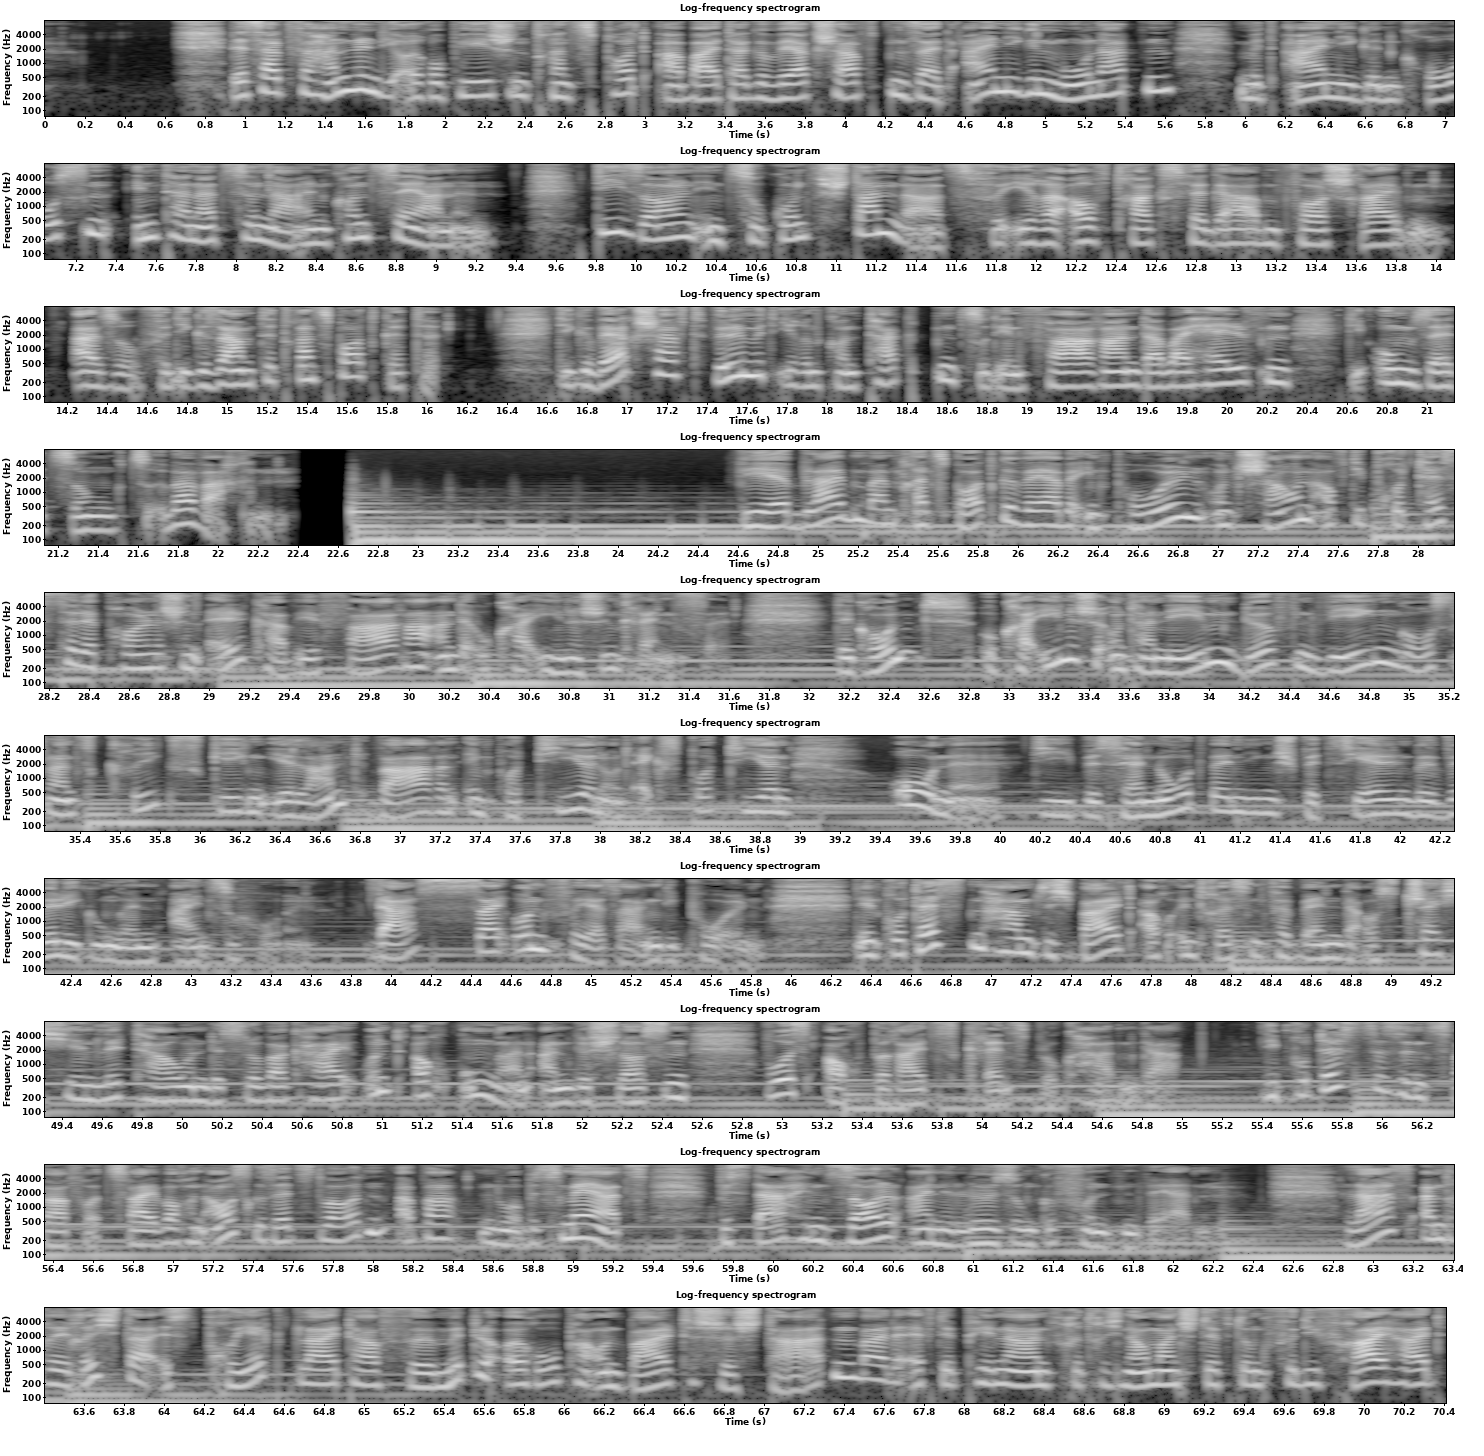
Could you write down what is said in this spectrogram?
Deshalb verhandeln die europäischen Transportarbeitergewerkschaften seit einigen Monaten mit einigen großen internationalen Konzernen. Die sollen in Zukunft Standards für ihre Auftragsvergaben vorschreiben, also für die gesamte Transportkette. Die Gewerkschaft will mit ihren Kontakten zu den Fahrern dabei helfen, die Umsetzung zu überwachen. Wir bleiben beim Transportgewerbe in Polen und schauen auf die Proteste der polnischen Lkw-Fahrer an der ukrainischen Grenze. Der Grund, ukrainische Unternehmen dürfen wegen Russlands Kriegs gegen ihr Land Waren importieren und exportieren, ohne die bisher notwendigen speziellen Bewilligungen einzuholen. Das sei unfair, sagen die Polen. Den Protesten haben sich bald auch Interessenverbände aus Tschechien, Litauen, der Slowakei und auch Ungarn angeschlossen, wo es auch bereits Grenzblockaden gab. Die Proteste sind zwar vor zwei Wochen ausgesetzt worden, aber nur bis März. Bis dahin soll eine Lösung gefunden werden. Lars André Richter ist Projektleiter für Mitteleuropa und baltische Staaten bei der FDP-nahen Friedrich-Naumann-Stiftung für die Freiheit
